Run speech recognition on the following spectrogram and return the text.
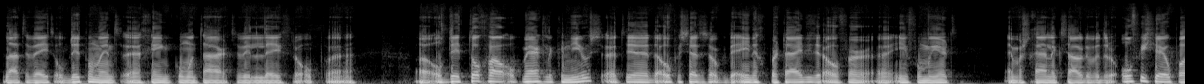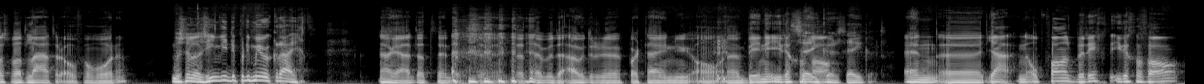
laten weten op dit moment geen commentaar te willen leveren op, op dit toch wel opmerkelijke nieuws. Het, de OPZ is ook de enige partij die erover informeert. En waarschijnlijk zouden we er officieel pas wat later over horen. We zullen zien wie de primeur krijgt. Nou ja, dat, eh, dat, eh, dat hebben de oudere partijen nu al eh, binnen in ieder geval. Zeker, zeker. En ja, een opvallend bericht in ieder geval.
